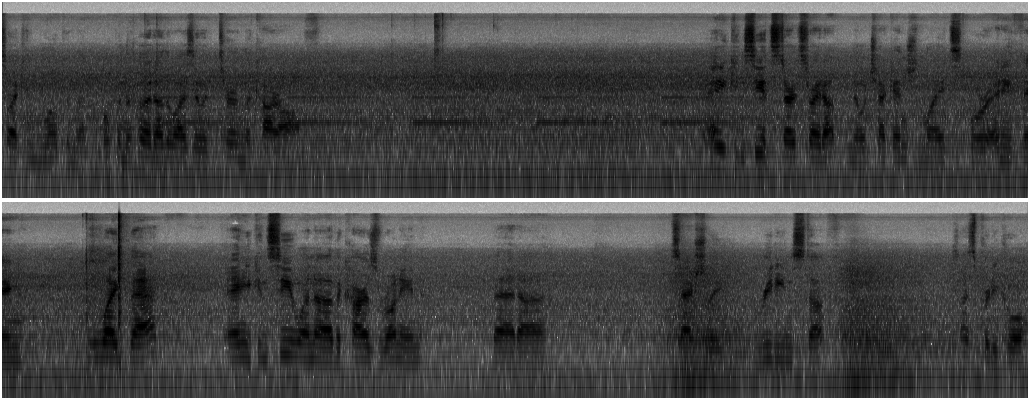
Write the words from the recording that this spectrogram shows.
so I can open the, open the hood, otherwise it would turn the car off. And you can see it starts right up, no check engine lights or anything like that. And you can see when uh, the car is running that uh, it's actually reading stuff. So that's pretty cool.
